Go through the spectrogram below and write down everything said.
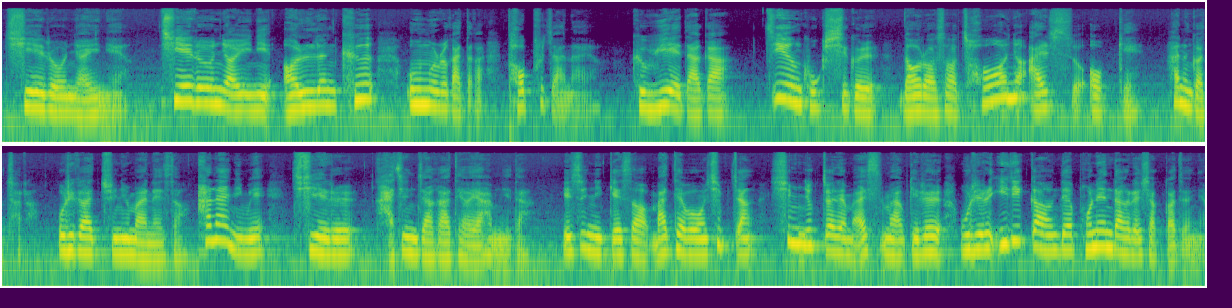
지혜로운 여인이에요. 지혜로운 여인이 얼른 그 우물을 갖다가 덮으잖아요. 그 위에다가 찌은 곡식을 널어서 전혀 알 수 없게 하는 것처럼 우리가 주님 안에서 하나님의 지혜를 가진 자가 되어야 합니다. 예수님께서 마태복음 10장 16절에 말씀하기를 우리를 이리 가운데 보낸다 그러셨거든요.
